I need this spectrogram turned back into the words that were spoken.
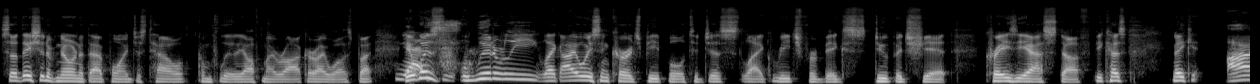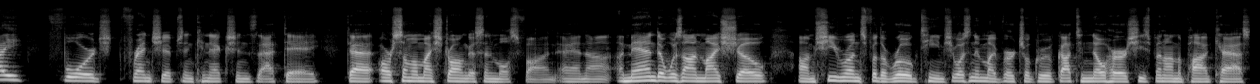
So they should have known at that point just how completely off my rocker I was. But yes. it was literally like I always encourage people to just like reach for big, stupid shit, crazy ass stuff because like I forged friendships and connections that day that are some of my strongest and most fun. And uh, Amanda was on my show. Um, she runs for the Rogue team. She wasn't in my virtual group. Got to know her. She's been on the podcast.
